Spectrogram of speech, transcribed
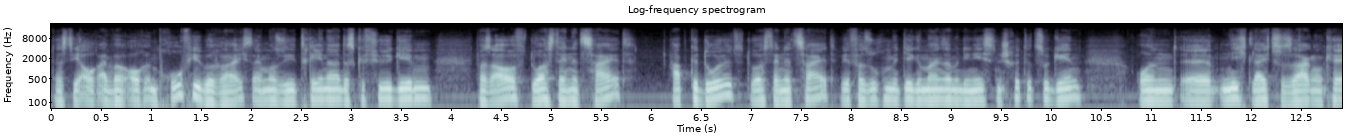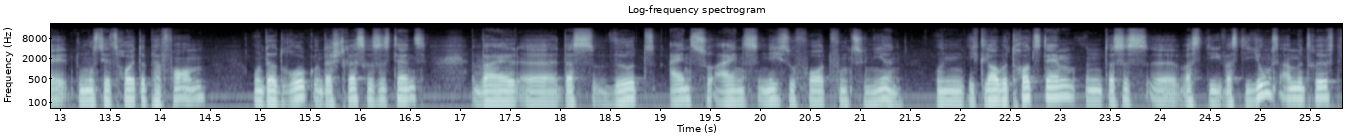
dass die auch einfach auch im Profibereich, sagen wir mal so, die Trainer das Gefühl geben, pass auf, du hast deine Zeit, hab Geduld, du hast deine Zeit, wir versuchen mit dir gemeinsam in die nächsten Schritte zu gehen und äh, nicht gleich zu sagen, okay, du musst jetzt heute performen unter Druck, unter Stressresistenz, weil äh, das wird eins zu eins nicht sofort funktionieren. Und ich glaube trotzdem, und das ist, äh, was, die, was die Jungs anbetrifft,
